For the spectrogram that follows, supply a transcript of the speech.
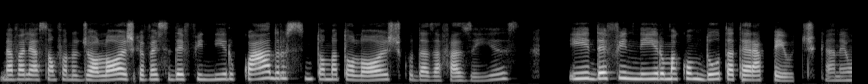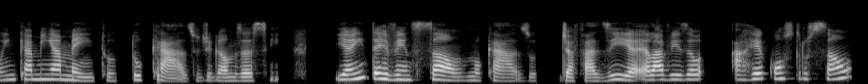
Na avaliação fonodiológica vai se definir o quadro sintomatológico das afasias e definir uma conduta terapêutica, né, um encaminhamento do caso, digamos assim. E a intervenção, no caso de afasia, ela visa a reconstrução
